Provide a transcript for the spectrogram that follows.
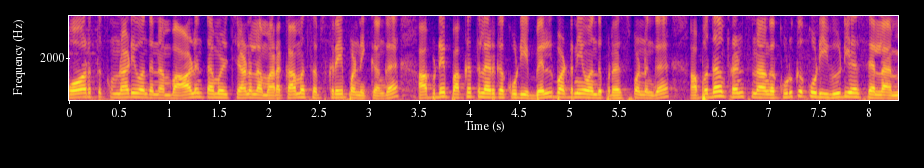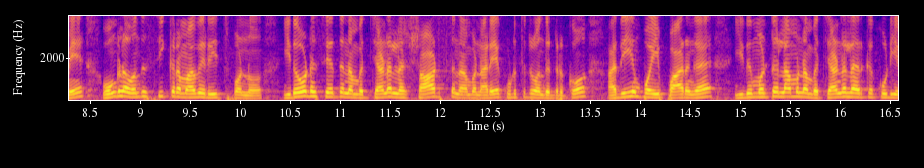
போகிறதுக்கு முன்னாடி வந்து நம்ம ஆளும் தமிழ் சேனலை மறக்காமல் சப்ஸ்கிரைப் பண்ணிக்கோங்க. அப்படியே பக்கத்தில் இருக்கக்கூடிய பெல் பட்டனையும் வந்து ப்ரெஸ் பண்ணுங்க. அப்போ தான் ஃப்ரெண்ட்ஸ் நாங்கள் கொடுக்கக்கூடிய வீடியோஸ் எல்லாமே உங்களை வந்து சீக்கிரமாகவே ரீச் பண்ணும். இதோடு சேர்த்து நம்ம சேனலில் ஷார்ட்ஸ் நம்ம நிறைய கொடுத்துட்டு வந்துட்டுருக்கோம் அதையும் போய் பாருங்கள் இது மட்டும் இல்லாமல் நம்ம சேனலில் இருக்கக்கூடிய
